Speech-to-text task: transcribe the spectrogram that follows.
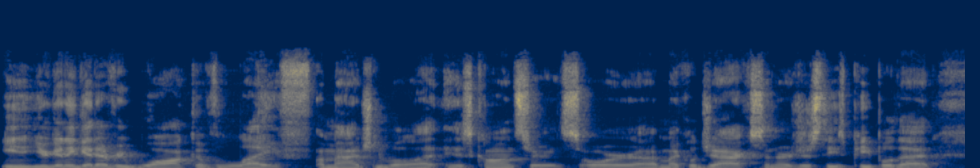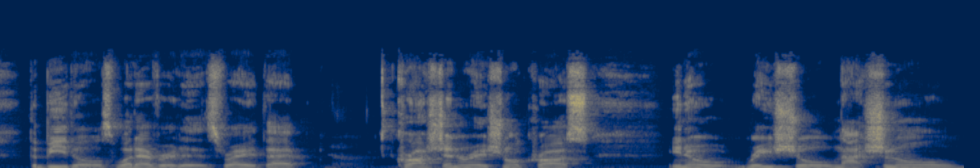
you're going to get every walk of life imaginable at his concerts, or uh, Michael Jackson, or just these people that the Beatles, whatever it is, right? That cross generational, cross you know, racial, national,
